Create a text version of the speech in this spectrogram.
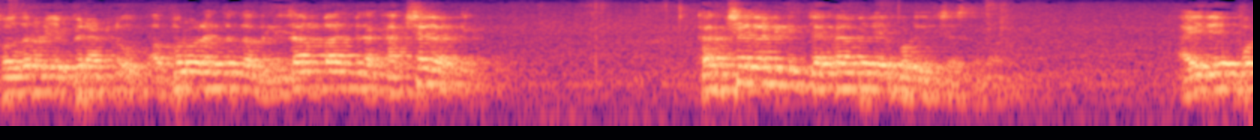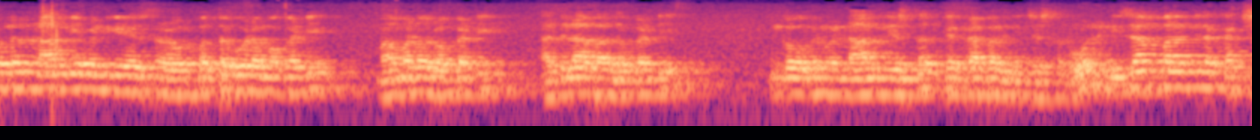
సోదరుడు చెప్పినట్లు అప్రూవల్ ఎంత నిజామాబాద్ మీద కక్ష కట్టి కక్ష కట్టి జక్రాన్పేట ఎయిర్పోర్ట్ తీసేస్తున్నాడు ఐదు ఎయిర్పోర్ట్లను నాలుగే మెండిగా చేస్తున్నారు. కొత్తగూడెం ఒకటి మామనూరు ఒకటి ఆదిలాబాద్ ఒకటి ఇంకొకటి నాలుగు చేస్తారు జక్రాబాద్ తెచ్చేస్తారు ఓన్లీ నిజామాబాద్ మీద కక్ష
